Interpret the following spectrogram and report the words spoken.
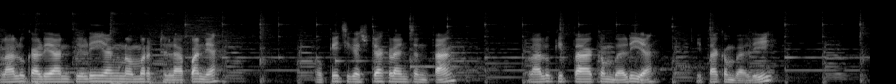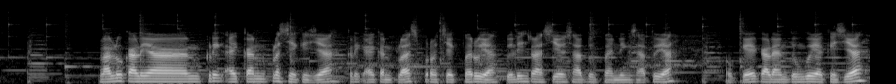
lalu kalian pilih yang nomor 8 ya. Oke jika sudah kalian centang lalu kita kembali ya. Kita kembali. Lalu kalian klik icon plus ya guys ya. Klik icon plus project baru ya. Pilih rasio 1 banding 1 ya. Oke kalian tunggu ya guys ya.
